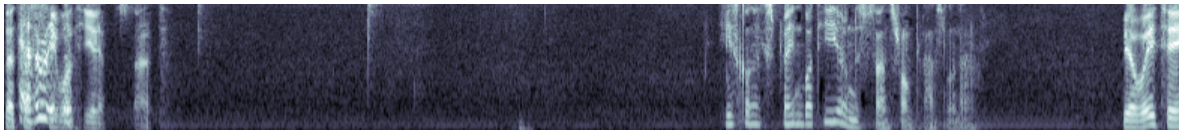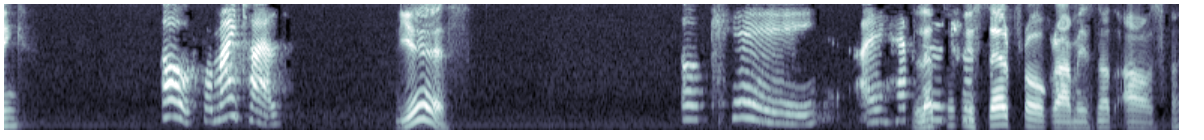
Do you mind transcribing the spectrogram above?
Let us see what he understands. He's going to explain what he understands from plasma now. We are waiting. Oh, for my child. Yes. Okay. I have Let to. them, it's their program, it's not ours, huh?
